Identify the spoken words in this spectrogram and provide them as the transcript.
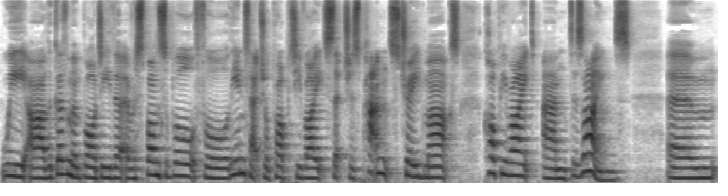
we are the government body that are responsible for the intellectual property rights such as patents, trademarks, copyright, and designs. Um,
